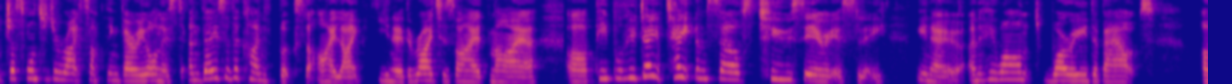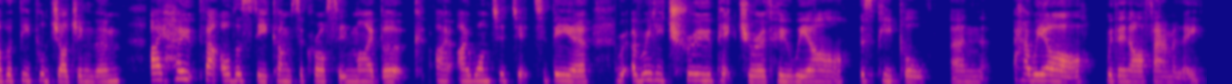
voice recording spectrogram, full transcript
just wanted to write something very honest. And those are the kind of books that I like. You know, the writers I admire are people who don't take themselves too seriously, you know, and who aren't worried about other people judging them. I hope that honesty comes across in my book. I, I wanted it to be a, a really true picture of who we are as people and how we are within our family.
